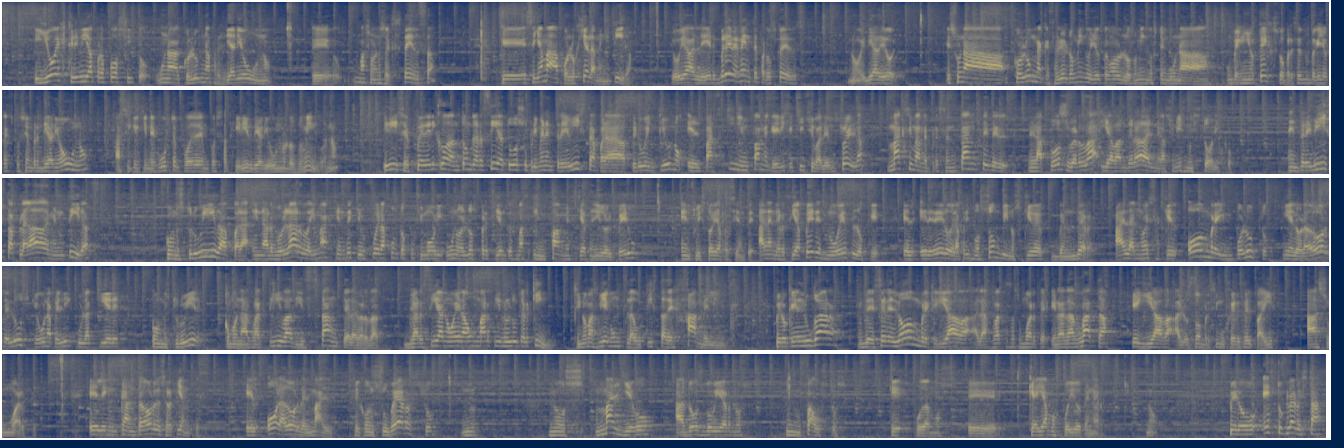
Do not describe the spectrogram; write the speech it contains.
Y yo escribí a propósito una columna para el diario 1, eh, más o menos extensa, que se llama Apología a la Mentira, que voy a leer brevemente para ustedes ¿no? el día de hoy. Es una columna que salió el domingo, yo tengo, los domingos tengo una, un pequeño texto, presento un pequeño texto siempre en Diario 1, así que quienes gusten pueden pues adquirir Diario 1 los domingos, ¿no? Y dice, Federico Antón García tuvo su primera entrevista para Perú 21, el pasquín infame que dirige Chichi Valenzuela, máxima representante de la posverdad y abanderada del negacionismo histórico. Entrevista plagada de mentiras, construida para enarbolar la imagen de quien fuera junto a Fujimori uno de los presidentes más infames que ha tenido el Perú en su historia reciente. Alan García Pérez no es lo que el heredero del aprismo zombie nos quiere vender. Alan no es aquel hombre impoluto ni el orador de luz que una película quiere construir como narrativa distante a la verdad. García no era un Martin Luther King, sino más bien un flautista de Hamelin, pero que en lugar de ser el hombre que guiaba a las ratas a su muerte, era la rata que guiaba a los hombres y mujeres del país a su muerte. El encantador de serpientes, el orador del mal, que con su verso nos mal llevó a dos gobiernos infaustos que podamos eh, que hayamos podido tener no pero esto claro está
